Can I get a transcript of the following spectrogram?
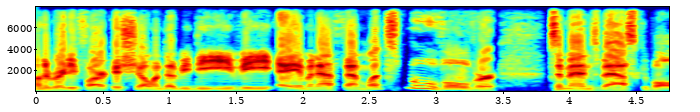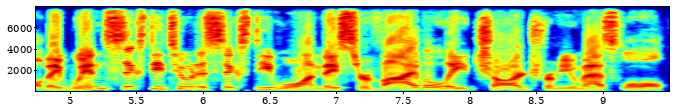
on the Brady Farkas show on WDEV, AM and FM. Let's move over to men's basketball. They win 62 to 61. They survive a late charge from UMass Lowell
